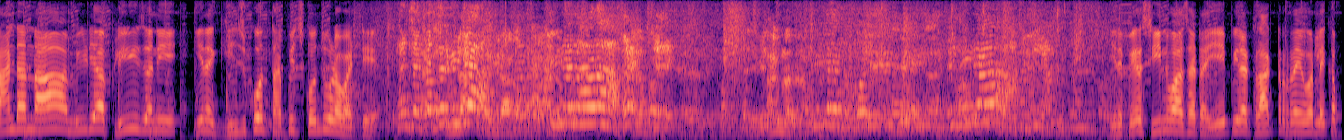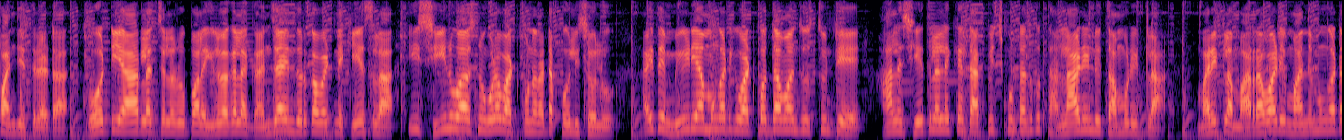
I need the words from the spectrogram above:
రాండన్నా మీడియా ప్లీజ్ అని ఈయన గింజుకొని తప్పించుకొని చూడబట్టే. ఈయన పేరు శ్రీనివాస్ అట. ఏపీలో ట్రాక్టర్ డ్రైవర్ లెక్క పనిచేస్తాడట. కోటి ఆరు లక్షల రూపాయల ఇలువగల గంజాయిని దొరకబట్టిన కేసుల ఈ శ్రీనివాస్ను కూడా పట్టుకున్నారట పోలీసులు అయితే మీడియా ముంగటికి పట్టుకొద్దామని చూస్తుంటే వాళ్ళ చేతులకెళ్ళి తప్పించుకుంటందుకు తల్లాడిండు తమ్ముడు ఇట్లా. మరి ఇట్లా మర్రవాడి మంది ముంగట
